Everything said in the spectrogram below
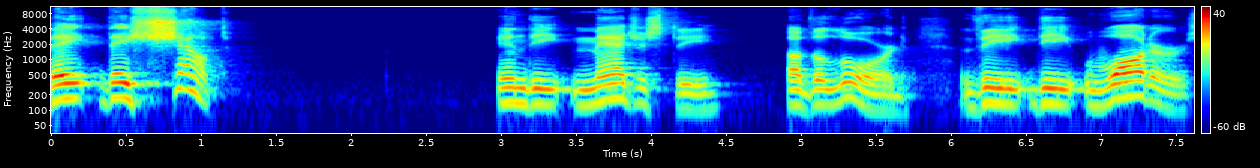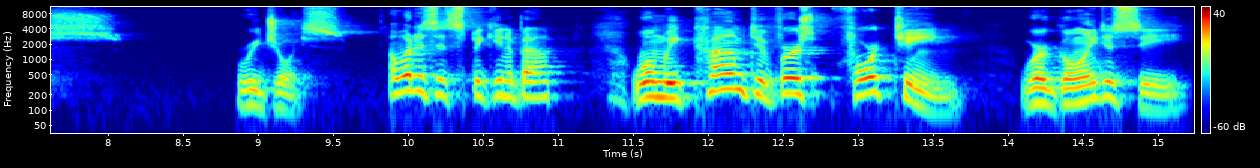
they, they shout in the majesty of the Lord the, the waters rejoice. And what is it speaking about? When we come to verse 14, we're going to see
